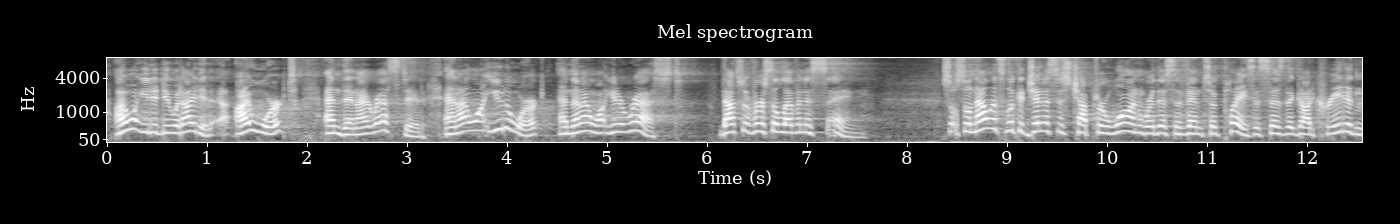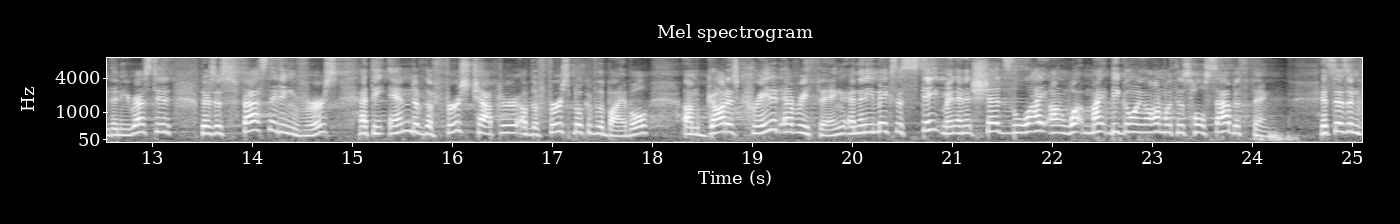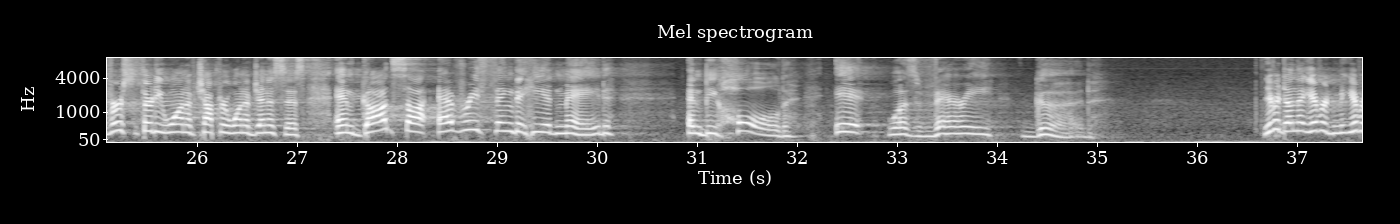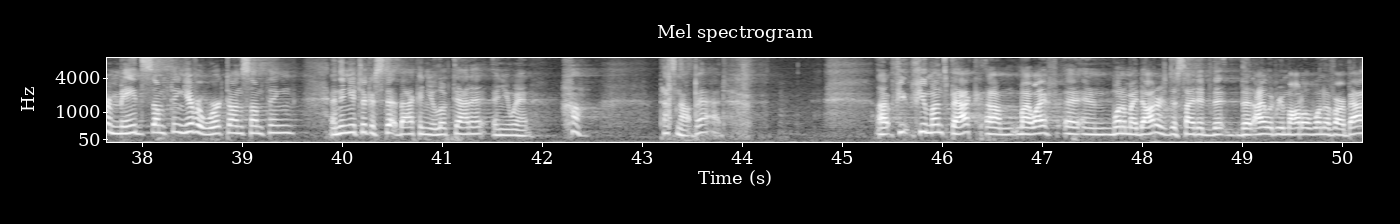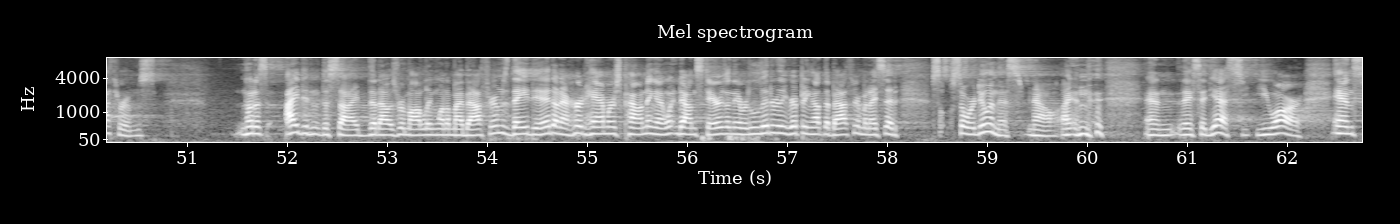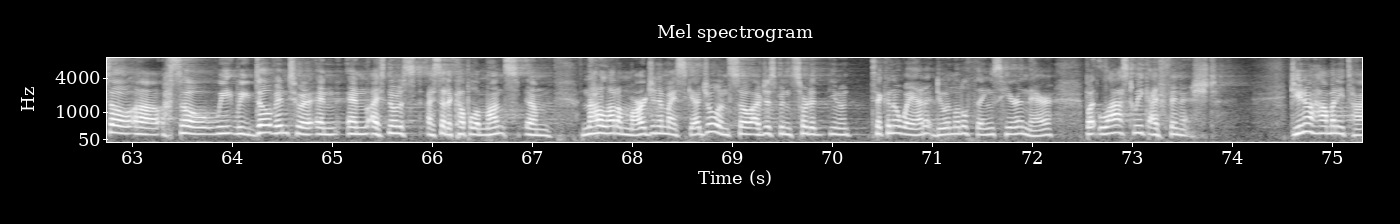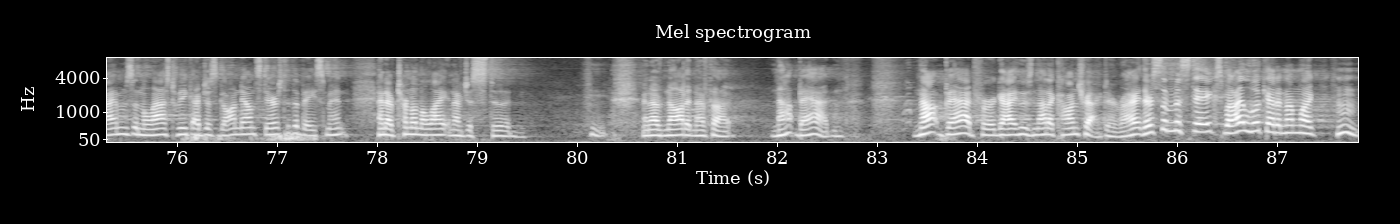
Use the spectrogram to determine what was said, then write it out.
I want you to do what I did. I worked and then I rested. And I want you to work and then I want you to rest. That's what verse 11 is saying. So, so now let's look at Genesis chapter 1 where this event took place. It says that God created and then he rested. There's this fascinating verse at the end of the first chapter of the first book of the Bible. Um, God has created everything and then he makes a statement and it sheds light on what might be going on with this whole Sabbath thing. It says in verse 31 of chapter 1 of Genesis, and God saw everything that he had made, and behold, it was very good. You ever done that? You ever, you ever made something? You ever worked on something? And then you took a step back and you looked at it and you went, huh, that's not bad. A few, few months back, um, my wife and one of my daughters decided that, that I would remodel one of our bathrooms. Notice I didn't decide that I was remodeling one of my bathrooms. They did, and I heard hammers pounding. And I went downstairs, and they were literally ripping out the bathroom. And I said, "So, so we're doing this now?" And, and, they said, "Yes, you are." And so, uh, so we, we dove into it, and, and I noticed I said a couple of months, um, not a lot of margin in my schedule, and so I've just been sort of you know ticking away at it, doing little things here and there. But last week I finished. Do you know how many times in the last week I've just gone downstairs to the basement and I've turned on the light and I've just stood? and I've nodded and I've thought, not bad. Not bad for a guy who's not a contractor, right? There's some mistakes, but I look at it and I'm like, hmm,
